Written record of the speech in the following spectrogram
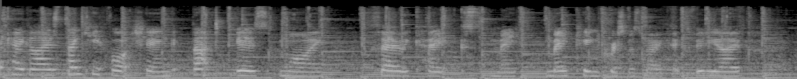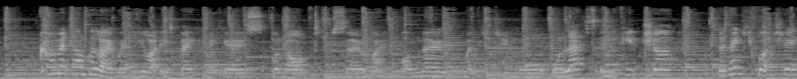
Okay guys, thank you for watching. That is my fairy cakes make, making Christmas fairy cakes video. Comment down below whether you like these baking videos or not so I'll know whether to do more or less in the future. So thank you for watching.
